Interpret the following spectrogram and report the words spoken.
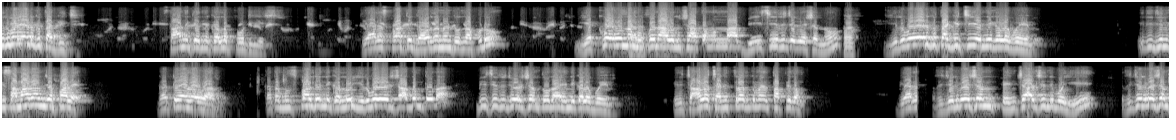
ఇరవై ఏడుకు తగ్గించి స్థానిక ఎన్నికల్లో పోటీ చేసి టిఆర్ఎస్ పార్టీ గవర్నమెంట్ ఉన్నప్పుడు ఎక్కువ ఉన్న ముప్పై నాలుగు శాతం ఉన్న బీసీ రిజర్వేషన్ ఇరవై ఏడుకు తగ్గించి ఎన్నికలకు పోయారు ఇది దీనికి సమాధానం చెప్పాలి. గట్టు యాదవ్ గారు గత మున్సిపాలిటీ ఎన్నికల్లో ఇరవై ఏడు శాతంతోన బీసీ రిజర్వేషన్తోన ఎన్నికలకు పోయింది ఇది చాలా చరిత్రాత్మకమైన తప్పిదం. రిజర్వేషన్ పెంచాల్సింది పోయి రిజర్వేషన్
